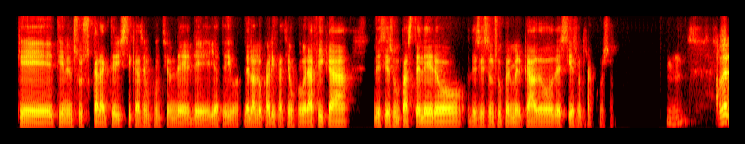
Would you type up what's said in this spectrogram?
que tienen sus características en función de, ya te digo, de la localización geográfica, de si es un pastelero, de si es un supermercado, de si es otra cosa. A ver,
